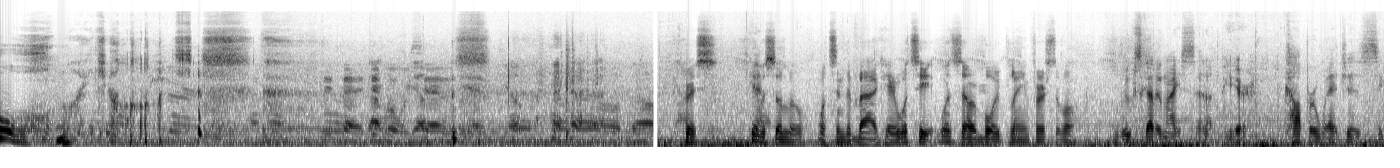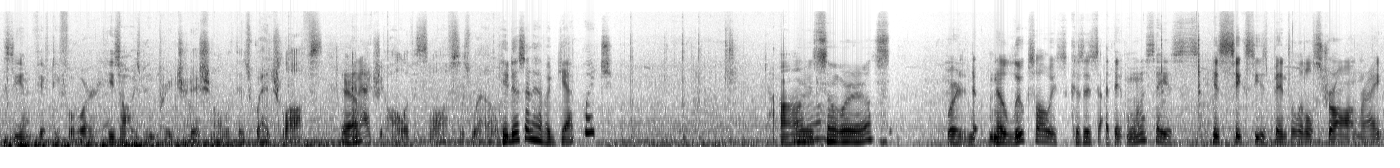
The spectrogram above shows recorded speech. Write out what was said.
Oh my gosh. Chris, give us a little what's in the bag here. What's he what's our boy playing first of all? Luke's got a nice setup here. Copper wedges, 60 and 54. He's always been pretty traditional with his wedge lofts, Yeah? and actually all of his lofts as well. He doesn't have a gap wedge? Um, Or somewhere else? where, no, no, Luke's always because I think I want to say his his 60 is bent a little strong, right?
